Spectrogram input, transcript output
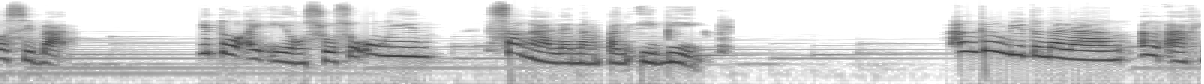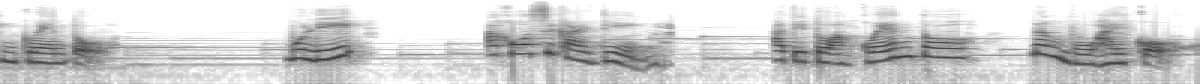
o sibat. Ito ay iyong susuungin sa ngalan ng pag-ibig. Hanggang dito na lang ang aking kwento. Muli, ako si Carding at ito ang kwento ng buhay ko.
